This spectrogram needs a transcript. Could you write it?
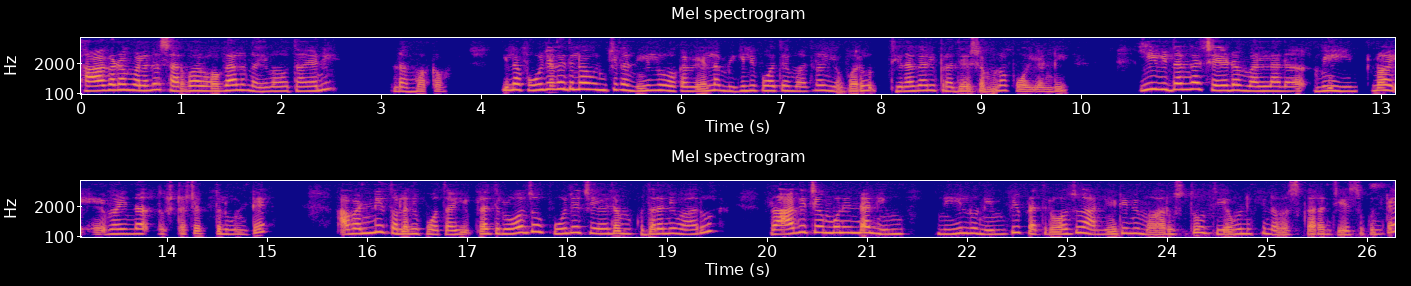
తాగడం వలన సర్వ రోగాలు నయమవుతాయని నమ్మకం. ఇలా పూజ గదిలో ఉంచిన నీళ్ళు ఒకవేళ మిగిలిపోతే మాత్రం ఎవరు తిరగని ప్రదేశంలో పోయండి. ఈ విధంగా చేయడం వలన మీ ఇంట్లో ఏమైనా దుష్టశక్తులు ఉంటే అవన్నీ తొలగిపోతాయి. ప్రతిరోజు పూజ చేయడం కుదరని వారు రాగి చెంబు నిండా నిం నీళ్ళు నింపి ప్రతిరోజు ఆ నీటిని మారుస్తూ దేవునికి నమస్కారం చేసుకుంటే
